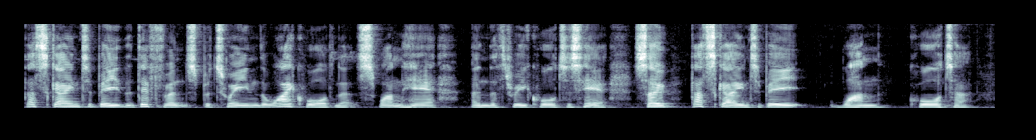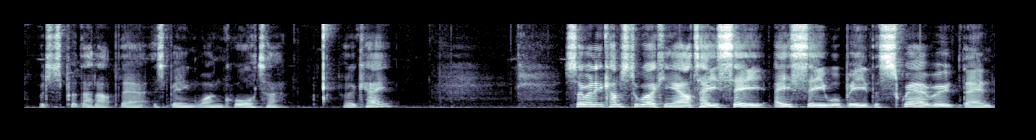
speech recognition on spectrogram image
that's going to be the difference between the y-coordinates, one here and the three quarters here. So that's going to be one quarter. We'll just put that up there as being one quarter. Okay? So when it comes to working out AC, AC will be the square root then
